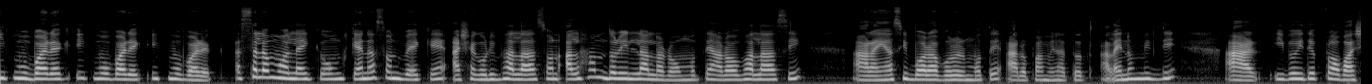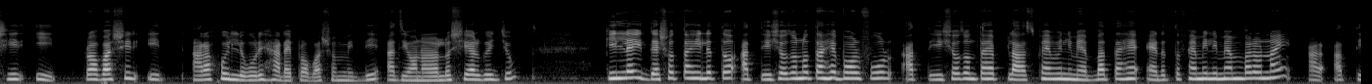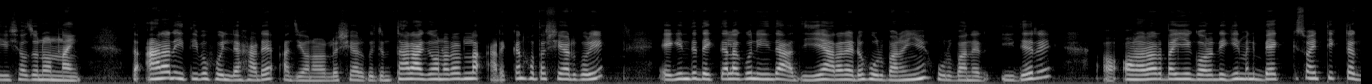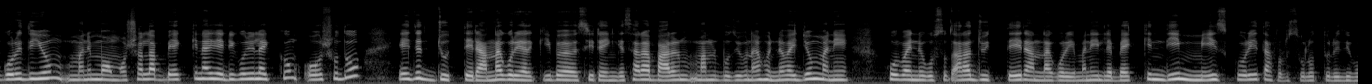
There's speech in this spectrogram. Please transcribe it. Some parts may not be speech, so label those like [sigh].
ঈদ মুবারক ঈদ মুবারক ঈদ মুবারক। আসসালামু আলাইকুম। কেন আসন বেকে? আশা করি ভালো আসন আলহামদুলিল্লাহ, আল্লাহর রহমতে আরও ভালো আছি। আর আই আছি বরাবরের মতে আরও পামির হাতত আলাইন দি আর ইবইদে প্রবাসীর ঈদ। প্রবাসীর ঈদ আর হইল করে হারাই প্রবাস মিদ্দি। আজি অনারালো শেয়ার করছুম কিল্লাই দেশত তাহিলে তো আত্মীয় স্বজনও তাহে ভরপুর আত্মীয় স্বজন তাহে প্লাস ফ্যামিলি মেম্বার তাহে এর তো ফ্যামিলি মেম্বারও নাই আর আত্মীয় স্বজনও নাই। তা আর আর ইতিব হইলে হারে আজি অনারলে শেয়ার করছিলাম তার আগে অনারল্লা আরেকখান হতা শেয়ার করি এগিনতে দেখতে লাগুন ঈদ আজিয়ে আর আর এটা হুরবান হইয়ে হুরবানের ঈদের অনারার বাইয়ে গড়ে দিগি মানে ব্যাগ কিছু ঠিকঠাক করে দিও মানে ম, মশলা ব্যাগ কিনা রেডি করি লাইকুম, ও শুধু এই যে জুতে রান্না করি আর কি সিটাইঙ্গে সারা বারের মানুষ বুঝিব না হন্য ভাইজম মানে কোরবান্য গোস্ত তারা জুইতেই রান্না করি মানে ব্যাগ কিন দি মেজ করি, তারপর চুলত তুলে দিব।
